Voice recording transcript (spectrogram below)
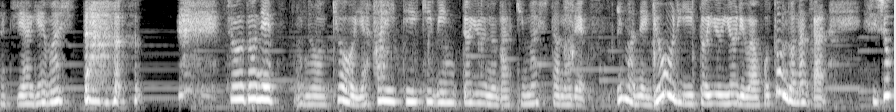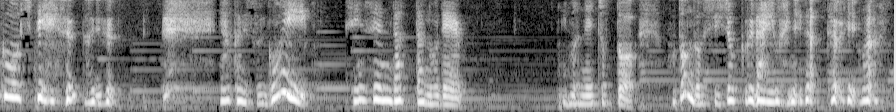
立ち上げました。ちょうどね、あの、今日野菜定期便というのが来ましたので、今ね、料理というよりはほとんどなんか試食をしているという、なんかね、すごい新鮮だったので、今ね、ちょっとほとんど試食ライブになっております。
